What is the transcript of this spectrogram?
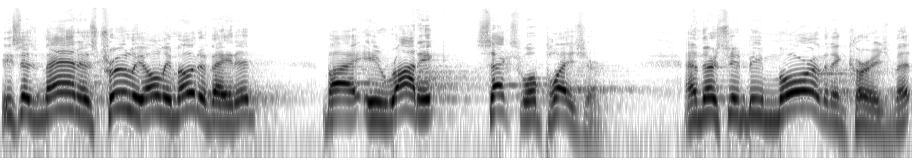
He says, Man is truly only motivated by erotic sexual pleasure. And there should be more of an encouragement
